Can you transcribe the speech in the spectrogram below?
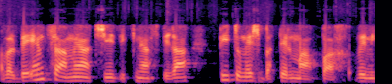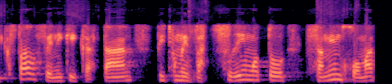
אבל באמצע המאה התשיעית לפני הספירה, פתאום יש בתל מהפך, ומכפר פניקי קטן, פתאום מבצרים אותו, שמים חומת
